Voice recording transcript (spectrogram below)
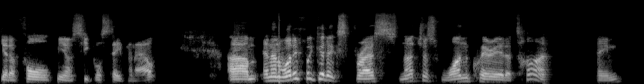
get a full you know SQL statement out. Um, and then what if we could express not just one query at a time,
